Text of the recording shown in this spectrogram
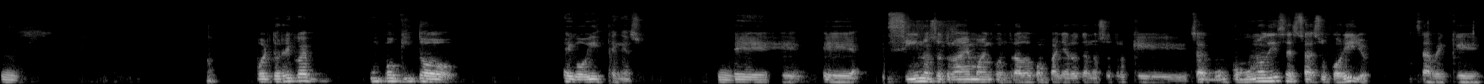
Mm. Puerto Rico es un poquito egoísta en eso. Mm. Eh, eh, eh, sí, nosotros hemos encontrado compañeros de nosotros que, o sea, como uno dice, o sea, su corillo, sabe que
